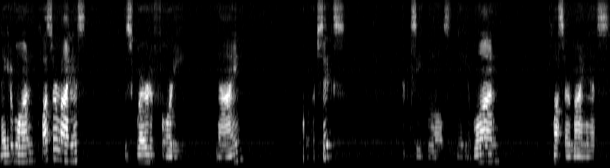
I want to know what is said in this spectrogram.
negative 1 plus or minus the square root of 49 over 6. X equals negative 1 plus or minus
